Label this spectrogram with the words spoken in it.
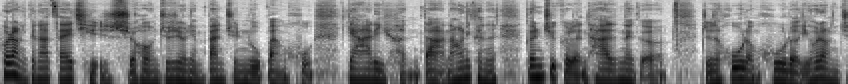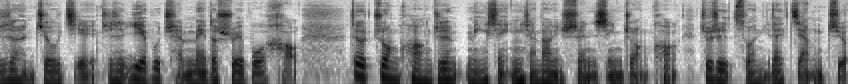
会让你跟他在一起的时候，你就是有点伴君如伴虎，压力很大。然后你可能跟这个人他的那个就是忽冷忽热，也会让你就是很纠结，就是夜不成寐，都睡不好。这个状况就是明显影响到你身心状况，就是说你在将就。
